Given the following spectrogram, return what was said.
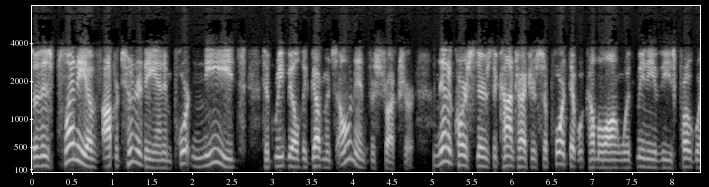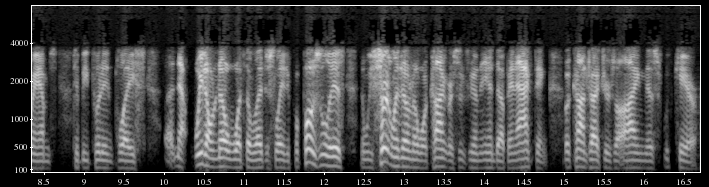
So there's plenty of opportunity and important needs to rebuild the government's own infrastructure. And then, of course, there's the contractor support that will come along with many of these programs to be put in place. Uh, now, we don't know what the legislative proposal is. And we certainly don't know what Congress is going to end up enacting, but contractors are eyeing this with care.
